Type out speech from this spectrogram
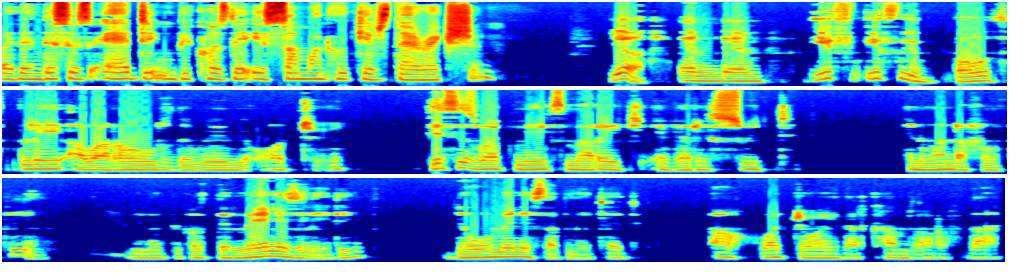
but then this is adding because there is someone who gives direction Yeah, and um, if if we both play our roles the way we ought to, this is what makes marriage a very sweet and wonderful thing. you know, because the man is leading, the woman is submitted. Oh, what joy that comes out of that.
